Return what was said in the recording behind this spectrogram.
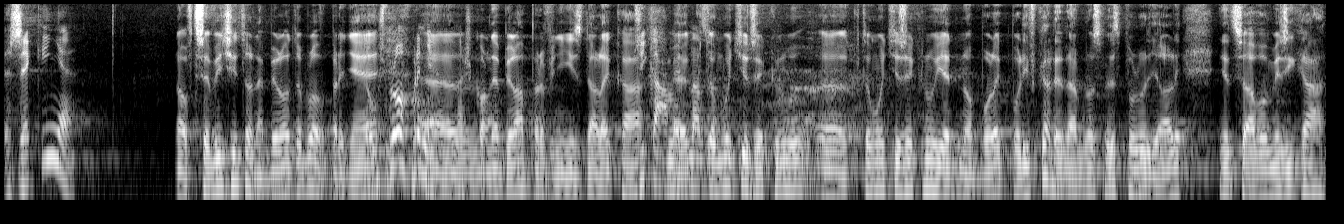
řekyně. No v Třebiči to nebylo, to bylo v Brně. To už bylo v Brně, Eh, na škole. Nebyla první zdaleka. Říkám, Eh, jedna k tomu ti řeknu, eh, k tomu ti řeknu jedno. Bolek Polívka, nedávno jsme spolu dělali něco a on mi říká,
